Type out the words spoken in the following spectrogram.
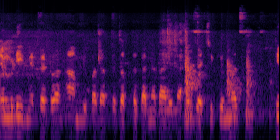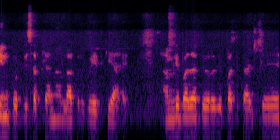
एम डी मेफेड्रॉन हा अंमली पदार्थ जप्त करण्यात आलेला आहे ज्याची किंमत तीन कोटी सत्त्याण्णव लाख रुपये इतकी आहे. अंमली पदार्थ विरोधी पथकाचे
